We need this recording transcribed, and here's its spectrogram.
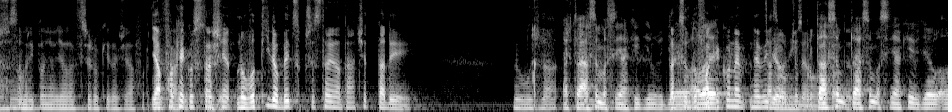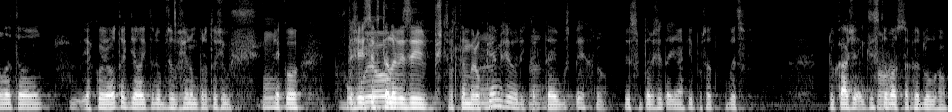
Já jsem Replay neviděl tak tři roky, takže já fakt... Já fakt jako strašně, no od té doby, co přestali natáčet tady, no možná, Tak to já jsem asi nějaký díl viděl, tak jsem to ale fakt jako ne, Já jsem neviděl nikde. No. to, já jsem, to já jsem asi nějaký viděl, ale to jako jo, tak dělají to dobře už jenom proto, že už jako drží se v televizi čtvrtým rokem, že jo, tak to je úspěch, no. Je super, že tady nějaký pořad vůbec dokáže existovat No, takhle dlouho.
